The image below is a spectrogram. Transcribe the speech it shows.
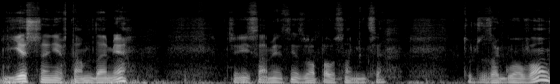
Jeszcze nie w tandemie. Czyli samiec nie złapał samicę tuż za głową.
